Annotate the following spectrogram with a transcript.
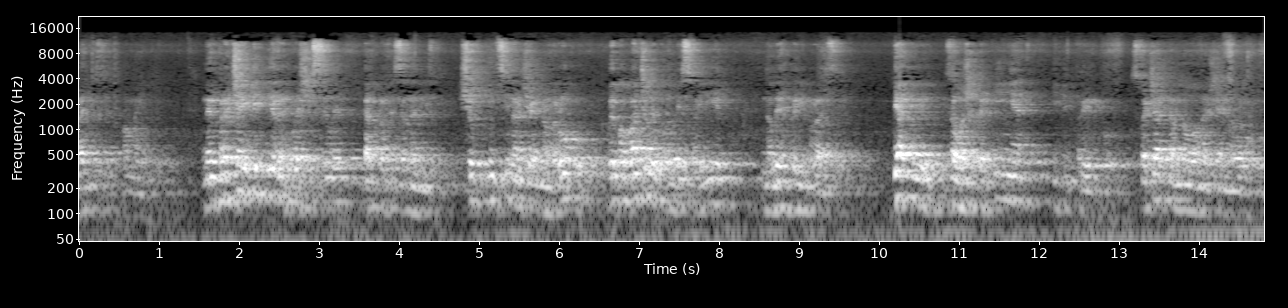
радісних моментів. Не втрачайте віри в ваші сили та професіоналізм, щоб в кінці навчального року ви побачили плоди своєї нелегкої праці. Дякую за ваше терпіння і підтримку. З початком нового навчального року.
